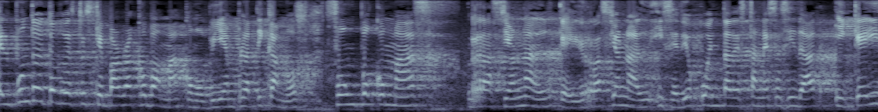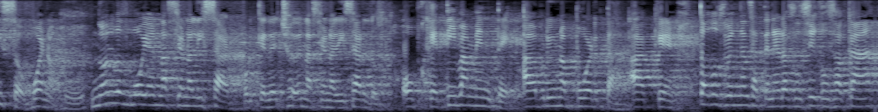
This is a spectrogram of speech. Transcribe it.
El punto de todo esto es que Barack Obama, como bien platicamos, fue un poco más racional que irracional y se dio cuenta de esta necesidad y ¿qué hizo? Bueno, no los voy a nacionalizar porque el hecho de nacionalizarlos objetivamente abre una puerta a que todos vengan a tener a sus hijos acá,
